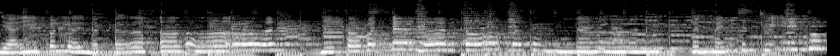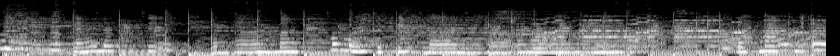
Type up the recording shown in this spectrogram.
ใหญ่ก็เลยมาเติบอานอยู่ตะวันเดินเดินโตมาตั้งนานแต่ในบัญชีก็มีอยู่แค่นั้นซื้อกันทางบ้านเมื่อมันจะปิดบ้านหาตกไมาเอ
